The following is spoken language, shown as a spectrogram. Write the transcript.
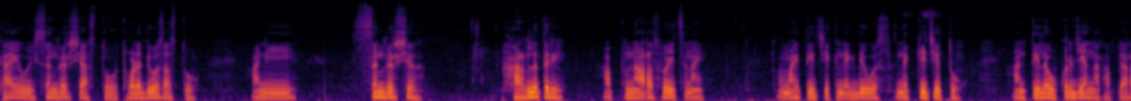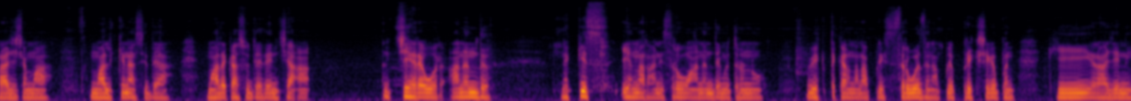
काय होई संघर्ष असतो थोडा दिवस असतो. आणि संघर्ष हारलं तरी आपण नाराज व्हायचं नाही. पण माहितीच एक ना एक दिवस नक्कीच येतो. आणि ते लवकरच येणार आपल्या राजाच्या मा मालकीन असू द्या मालक असू द्या त्यांच्या आ- चेहऱ्यावर आनंद नक्कीच येणार. आणि सर्व आनंद मित्रांनो व्यक्त करणार आपले सर्वजण आपले प्रेक्षक पण की राजाने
